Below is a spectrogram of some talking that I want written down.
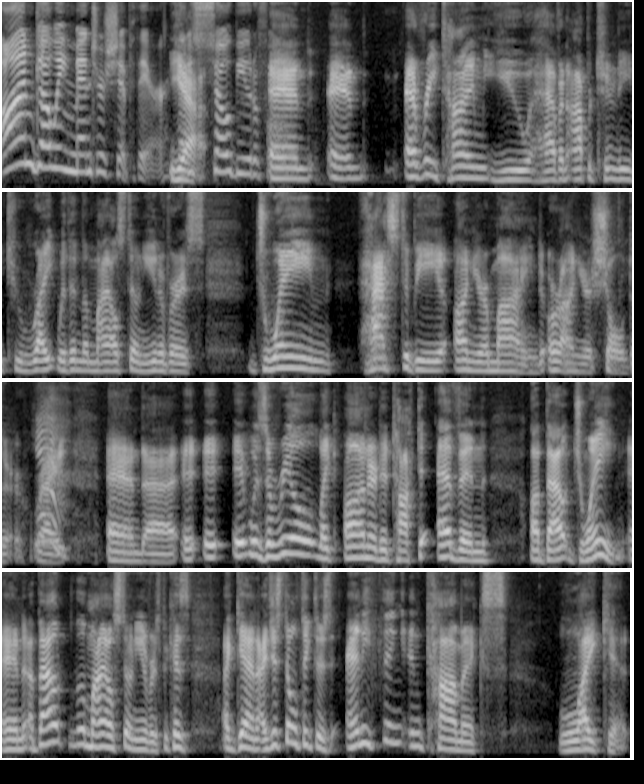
ongoing mentorship there. Yeah. So beautiful. and and every time you have an opportunity to write within the milestone universe dwayne has to be on your mind or on your shoulder Yeah. right and uh, it, it, it was a real like honor to talk to evan about dwayne and about the milestone universe because again i just don't think there's anything in comics like it.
